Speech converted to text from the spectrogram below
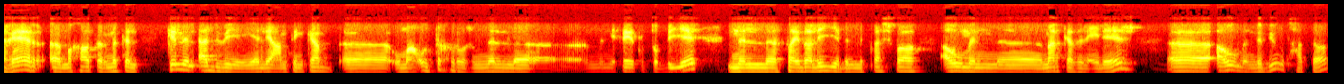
غير مخاطر مثل كل الأدوية يلي عم تنكب آه، ومعقول تخرج من من النفايات الطبية من الصيدلية بالمستشفى أو من آه، مركز العلاج آه، أو من البيوت حتى.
